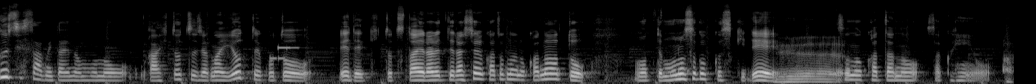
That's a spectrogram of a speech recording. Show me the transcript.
美しさみたいなものが一つじゃないよっていうことを絵できっと伝えられてらっしゃる方なのかなと思ってものすごく好きでええその方の作品を。あ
